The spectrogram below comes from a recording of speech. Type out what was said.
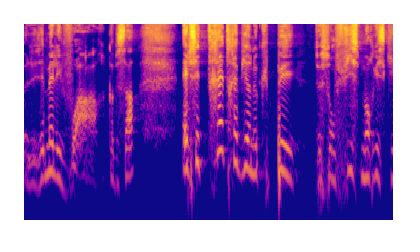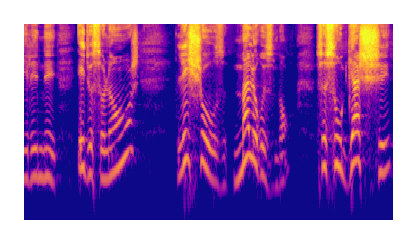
elle aimait les voir comme ça. Elle s'est très très bien occupée de son fils Maurice qui est l'aîné et de Solange. Les choses, malheureusement, se sont gâchées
